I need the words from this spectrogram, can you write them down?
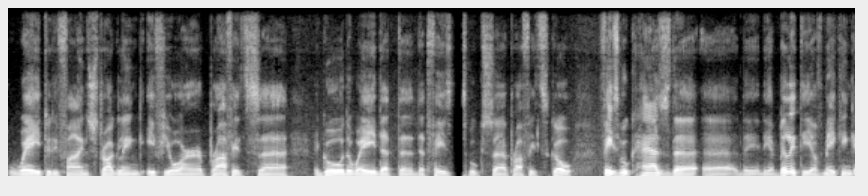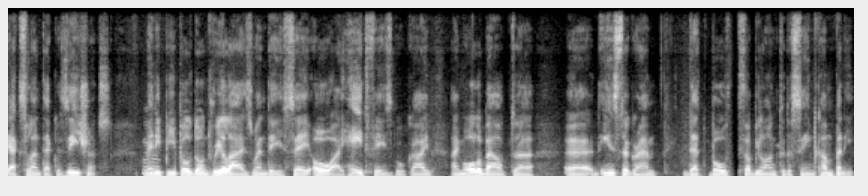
way to define struggling if your profits go the way that uh, that Facebook's uh, profits go. Facebook has the uh, the the ability of making excellent acquisitions. Mm-hmm. Many people don't realize when they say, "Oh, I hate Facebook. I'm I'm all about uh, uh, Instagram." That both belong to the same company,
